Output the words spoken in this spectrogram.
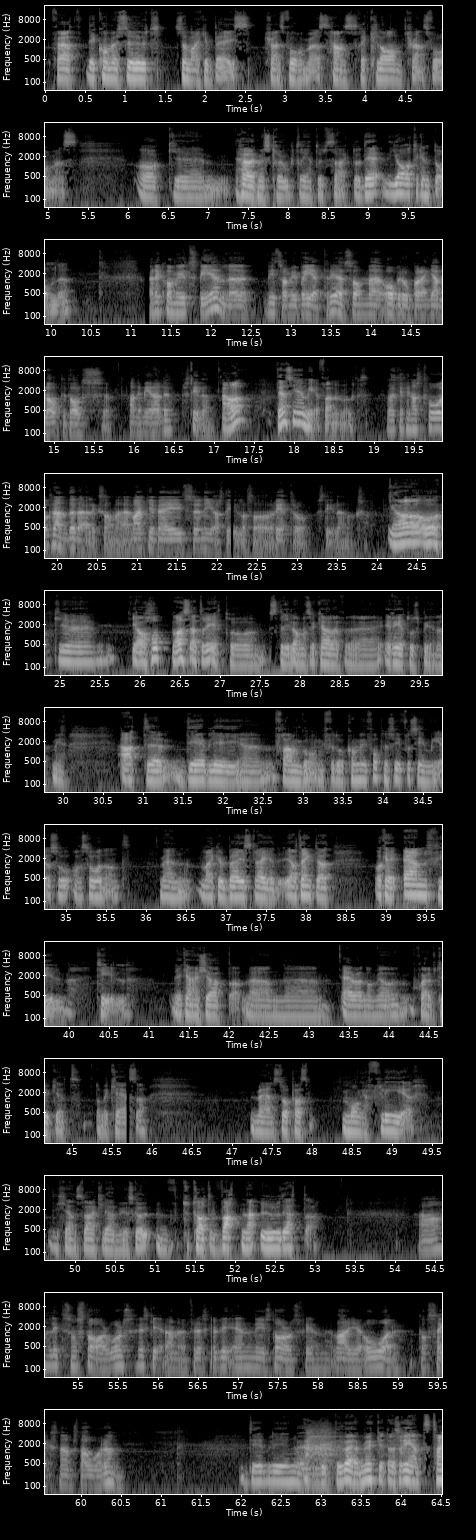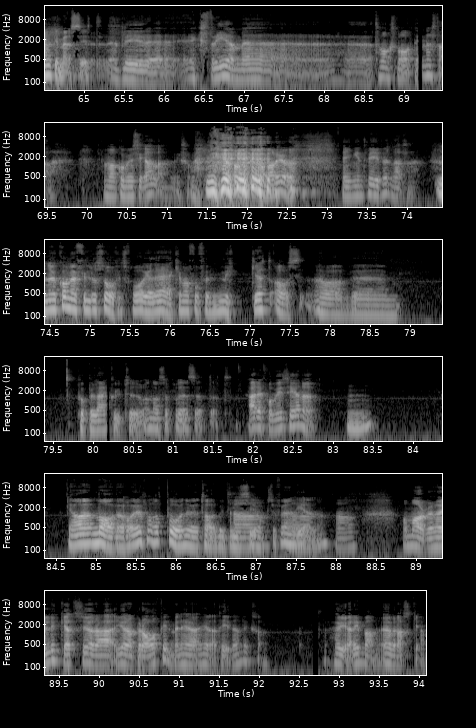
för att det kommer se ut som Michael Bays Transformers, hans reklam Transformers. Och eh, hög med skrot rent ut sagt. Och det, jag tycker inte om det. Men det kommer ju ett spel, eh, visar de ju på E3, som eh, åberopar den gamla 80-tals animerade stilen. Ja, den ser jag mer fram emot. Det verkar finnas två trender där liksom. eh, Michael Bays nya stil och så retro-stilen också. Ja, och eh, jag hoppas att retrostil, om man ska kalla det för eh, retrospelet med. Att eh, det blir eh, framgång för då kommer vi förhoppningsvis få se mer så, av sådant. Men Michael Bays grejer, jag tänkte att okej, en film till. Det kan jag köpa men äh, även om jag själv tycker att de är käsa. Men så pass många fler. Det känns verkligen att vi ska totalt vattna ur detta. Ja, lite som Star Wars riskerar nu. För det ska bli en ny Star Wars-film varje år. De sex närmsta åren. Det blir nog lite väl mycket, alltså rent tankemässigt. Det blir eh, extrem eh, eh, tvångsmatning nästan. För man kommer ju se alla liksom. Det är ingen tvivel alltså. Nu kommer en filosofisk fråga. Det är, kan man få för mycket av, av eh, populärkulturen, alltså på det sättet? Ja, det får vi se nu. Mm. Ja, Marvel har ju hållit på nu ett tag och DC också för den ja, delen. Ja. Och Marvel har ju lyckats göra, göra bra filmer hela, hela tiden liksom. Höja ribban, överraska.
